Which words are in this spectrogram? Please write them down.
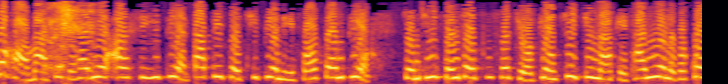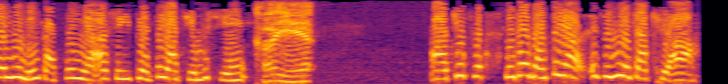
不好嘛，就给他念二十一遍，大悲咒七遍，礼佛三遍，准提神咒四十九遍，最近呢给他念了个观音灵感真言二十一遍，这样行不行？可以。啊，就是卢台长这样一直念下去啊。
